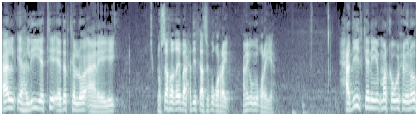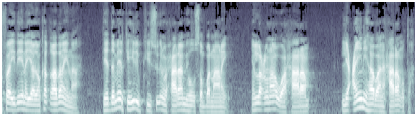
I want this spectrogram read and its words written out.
al ahliyati ee dadka loo aaneeyey. Nusakda qayb baan xadiidkaasi ku qorayn aniga uu qoraya. Xadiidkani marka wuxuu inoo faa'iideynayaa oon ka qaadanaynaa dee dameerka hilibkiisu inuu xaaraam yaho uusan bannaanayn. In la cunaa waa xaaraam licaynihaa baana xaaraan u tahay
